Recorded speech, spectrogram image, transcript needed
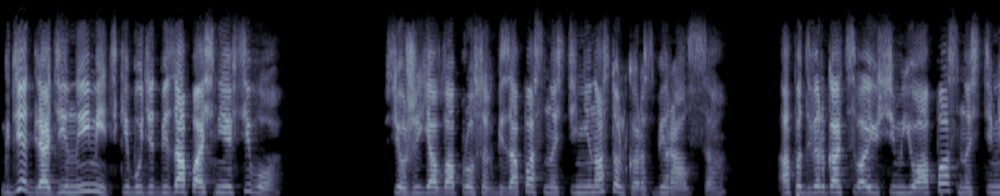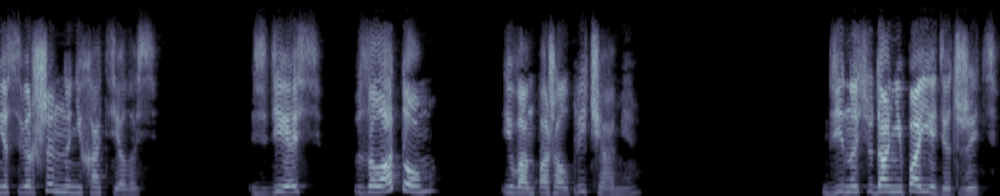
Где для Дины и Митьки будет безопаснее всего?» Все же я в вопросах безопасности не настолько разбирался, а подвергать свою семью опасности мне совершенно не хотелось. Здесь, в Золотом, Иван пожал плечами. Дина сюда не поедет жить,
